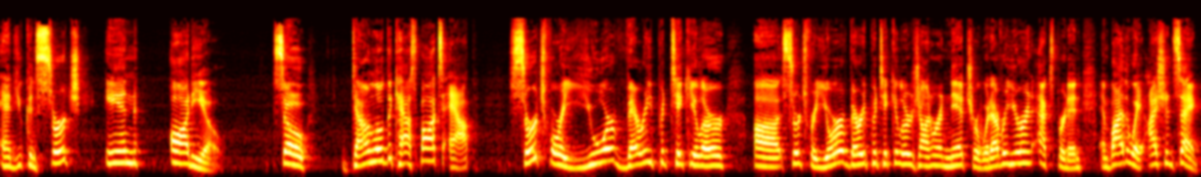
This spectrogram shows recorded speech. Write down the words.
and you can search in audio. So download the Castbox app, search for your very particular uh, search for your very particular genre, niche, or whatever you're an expert in. And by the way, I should say,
